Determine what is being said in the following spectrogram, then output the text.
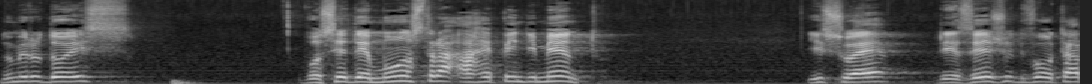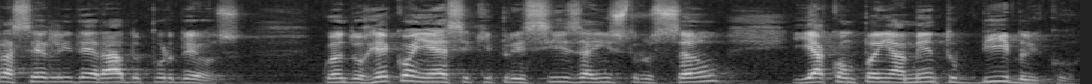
Número dois, você demonstra arrependimento. Isso é, desejo de voltar a ser liderado por Deus. Quando reconhece que precisa instrução e acompanhamento bíblico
